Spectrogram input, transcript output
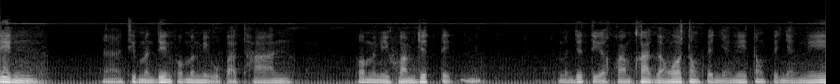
ดิ้นนะที่มันดิ้นเพราะมันมีอุปาทาน เพราะมันมีความยึดติด มันยึดติดกับความคาดหวังว่าต้องเป็นอย่างนี้ต้องเป็นอย่างนี้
